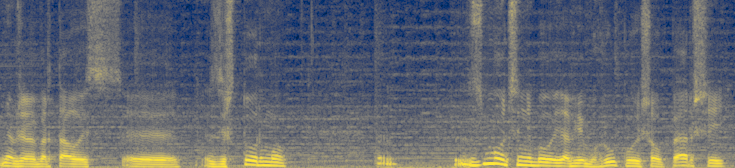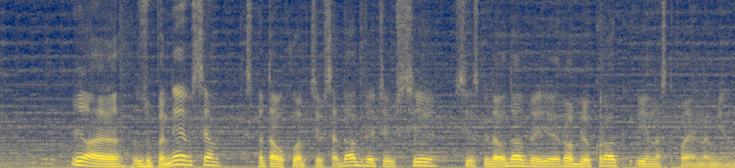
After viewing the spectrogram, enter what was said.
Ми вже вертались е, зі штурму. Змучені були, я вів групу, йшов перший. Я зупинився, спитав хлопців, все добре, чи всі. Всі сказали добре, і роблю крок і наступаю на міну.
